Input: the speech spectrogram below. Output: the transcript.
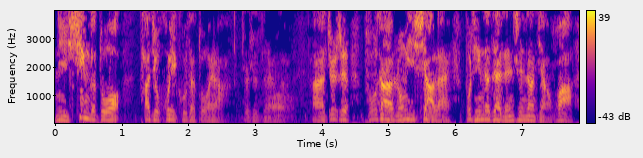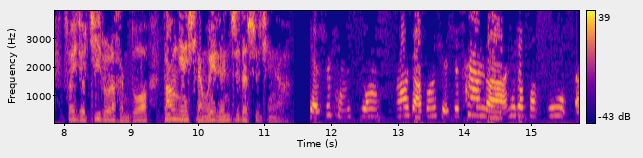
你信的多，他就惠顾的多呀，就是这样的。啊，就是菩萨容易下来，不停的在人身上讲话，所以就记录了很多当年鲜为人知的事情啊。也是同修，然后找风水师看的那个风屋呃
